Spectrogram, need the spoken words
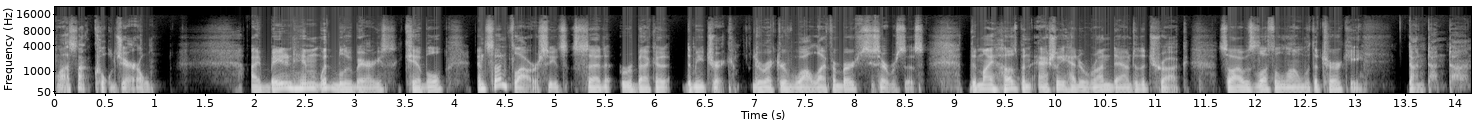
Well, that's not cool, Gerald. I baited him with blueberries, kibble, and sunflower seeds, said Rebecca Dmytryk, Director of Wildlife Emergency Services. Then my husband actually had to run down to the truck, so I was left alone with the turkey. Dun dun dun.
